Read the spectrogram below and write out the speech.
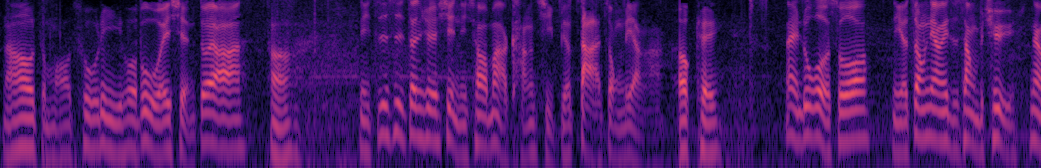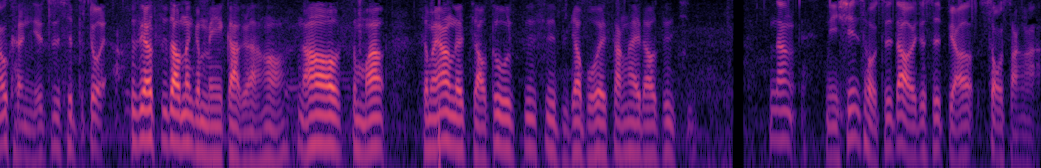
然后怎么出力或不危险。对啊，啊你姿势正确性，你才有办法扛起比较大的重量啊。，OK，那你如果说你的重量一直上不去，那有可能你的姿势不对啊。就是要知道那个美感了哈，然后什么什么样的角度姿势比较不会伤害到自己。那你新手知道的就是不要受伤啊，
